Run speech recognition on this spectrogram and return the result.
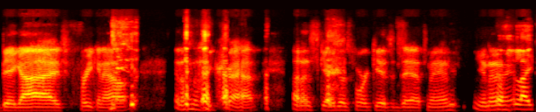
big eyes, freaking out. and I'm like, crap. I done scared those poor kids to death, man. You know? Like,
